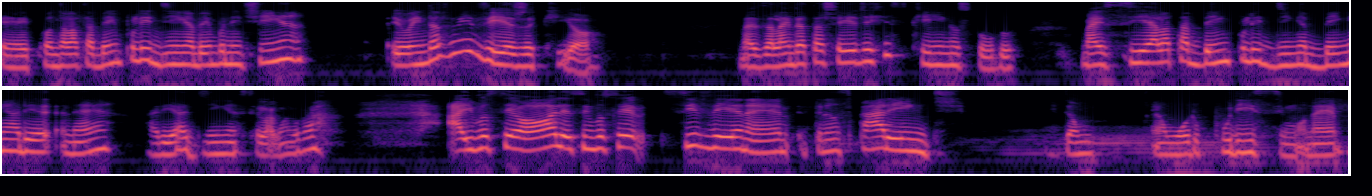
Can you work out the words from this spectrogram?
É, quando ela tá bem polidinha, bem bonitinha, eu ainda me vejo aqui, ó mas ela ainda tá cheia de risquinhos, tudo. Mas se ela tá bem polidinha, bem are, né, areadinha, sei lá como vai. Aí você olha, assim, você se vê, né, transparente. Então, é um ouro puríssimo, né?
